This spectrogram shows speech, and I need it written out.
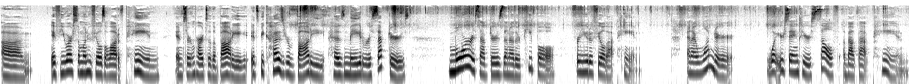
Um, if you are someone who feels a lot of pain in certain parts of the body, it's because your body has made receptors, more receptors than other people, for you to feel that pain. And I wonder what you're saying to yourself about that pain.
